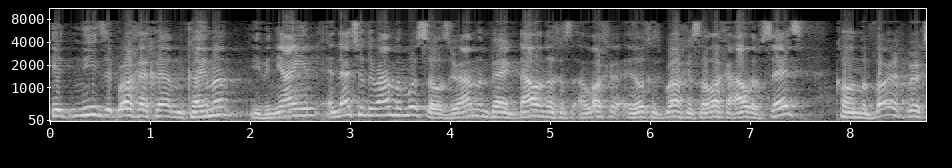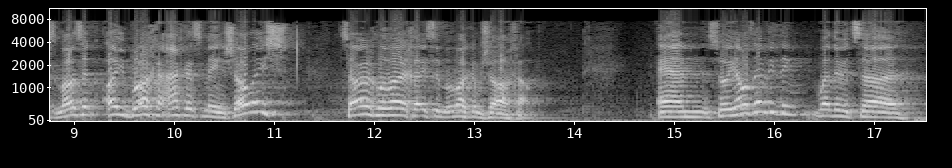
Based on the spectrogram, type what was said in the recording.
it needs a bracha achrem kaima, even yayin, and that's what the Rambam also. The Rambam Perik Dalad Hilchas Brachas Halacha Aleph says, Kol Mavarech Birks Mazin, Oy Bracha Achas Mein Sholish, Tzarech Levarech Haisim B'makam. And so he holds everything, whether it's uh,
